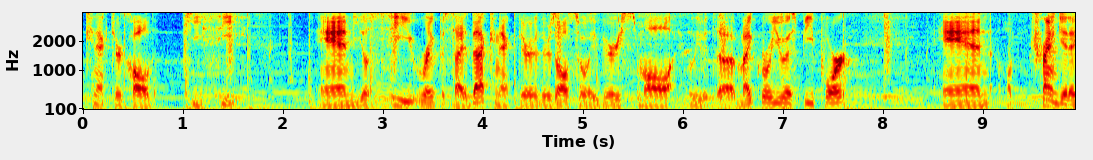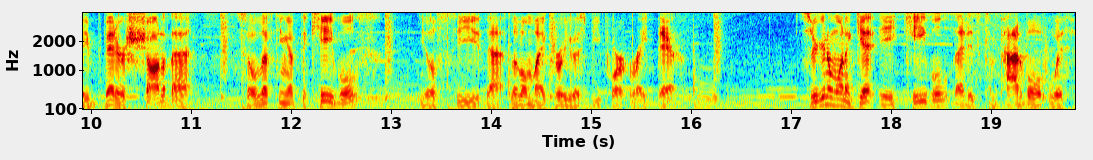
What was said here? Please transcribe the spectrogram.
connector called PC. And you'll see right beside that connector, there's also a very small, I believe it's a micro USB port. And I'll try and get a better shot of that. So lifting up the cables, you'll see that little micro USB port right there. So you're gonna wanna get a cable that is compatible with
